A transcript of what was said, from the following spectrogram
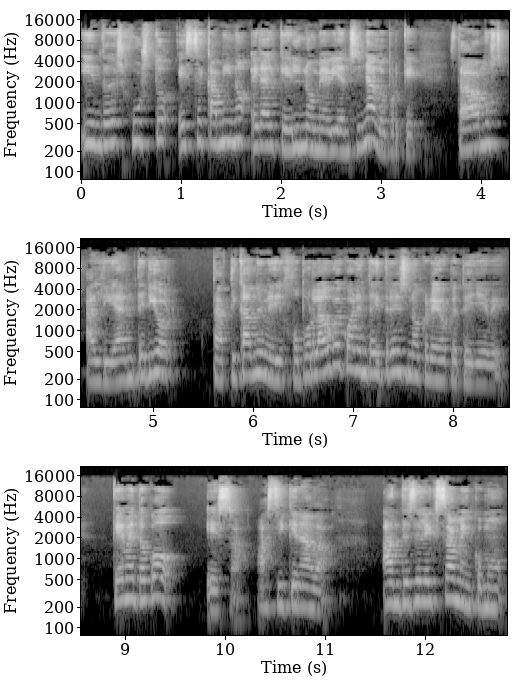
Y entonces justo ese camino era el que él no me había enseñado, porque estábamos al día anterior practicando y me dijo, por la V43 no creo que te lleve. ¿Qué me tocó? Esa. Así que nada, antes del examen, como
